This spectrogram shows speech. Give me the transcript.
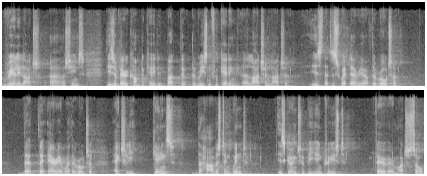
really large uh, machines. These are very complicated, but the, the reason for getting uh, larger and larger is that the swept area of the rotor, the, the area where the rotor actually gains the harvesting wind, is going to be increased very, very much. So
